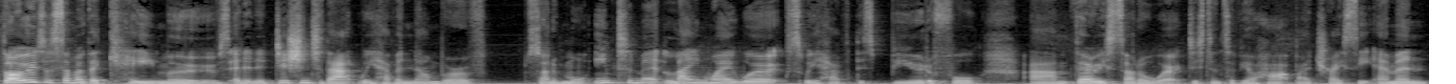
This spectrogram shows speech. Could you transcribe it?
those are some of the key moves. And in addition to that, we have a number of sort of more intimate laneway works. We have this beautiful, um, very subtle work, Distance of Your Heart by Tracey Emin,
